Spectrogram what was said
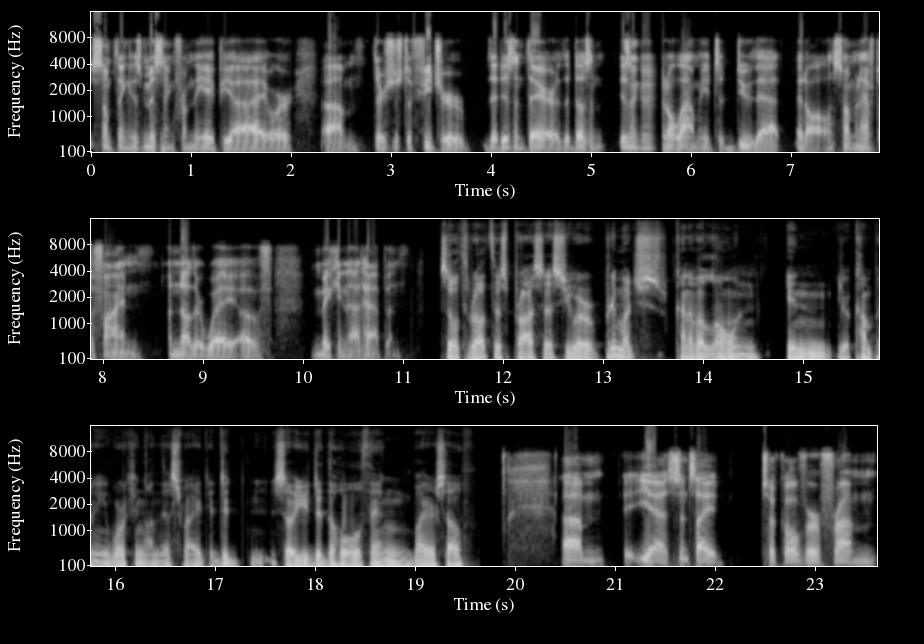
something is missing from the API or um, there's just a feature that isn't there that doesn't isn't going to allow me to do that at all. So I'm going to have to find another way of making that happen. So throughout this process, you were pretty much kind of alone in your company working on this, right? It did so you did the whole thing by yourself? Um, yeah, since I took over from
